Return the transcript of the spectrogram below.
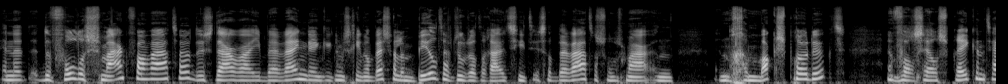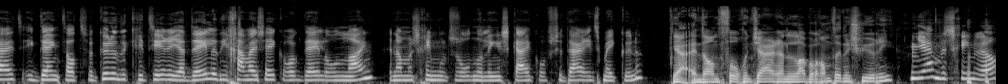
en het, de volle smaak van water. Dus daar waar je bij wijn denk ik misschien al best wel een beeld hebt hoe dat eruit ziet. Is dat bij water soms maar een, een gemaksproduct. Een vanzelfsprekendheid. Ik denk dat we kunnen de criteria delen. Die gaan wij zeker ook delen online. En dan misschien moeten ze onderling eens kijken of ze daar iets mee kunnen. Ja, en dan volgend jaar een laborant in de jury? Ja, misschien wel.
